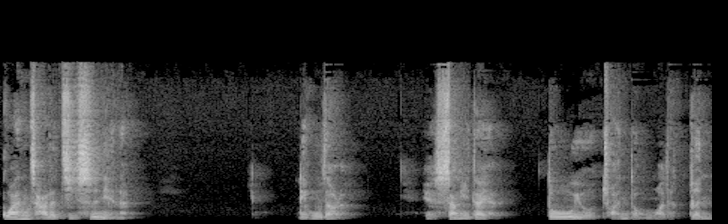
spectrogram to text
观察了几十年了，领悟到了，也上一代啊都有传统文化的根。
